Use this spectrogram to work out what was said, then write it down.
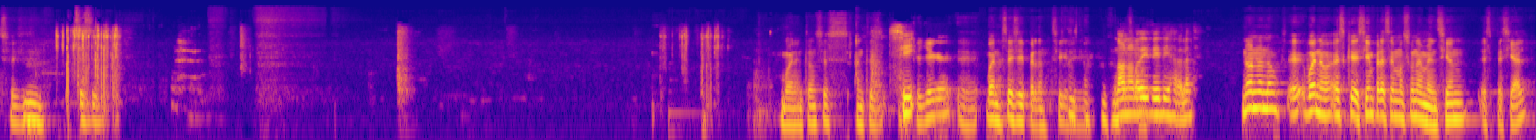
Sí, sí. Mm. Bueno, entonces, antes de que llegue, eh, bueno, sí, sí, perdón, sigue, sigue. No, no, no, di, di, adelante. No, no, no. Eh, bueno, es que siempre hacemos una mención especial,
